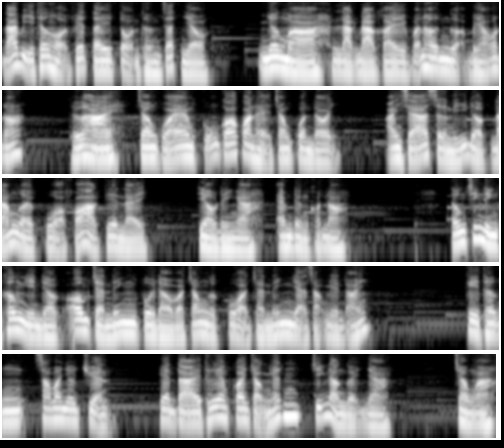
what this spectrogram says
đã bị thương hội phía Tây tổn thương rất nhiều, nhưng mà lạc đà gầy vẫn hơn ngựa béo đó. Thứ hai, chồng của em cũng có quan hệ trong quân đội. Anh sẽ xử lý được đám người của Phó Hạc Thiên này. Tiểu Đình à, em đừng có no. Tống Chính Đình không nhìn được ôm Trần Ninh vùi đầu vào trong ngực của Trần Ninh nhẹ giọng liền nói. Kỳ thực, sau bao nhiêu chuyện, hiện tại thứ em quan trọng nhất chính là người nhà. Chồng à,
